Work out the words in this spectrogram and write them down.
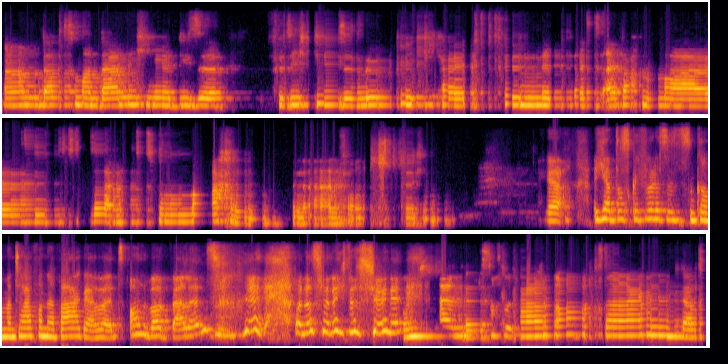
dass man da nicht mehr diese für sich diese Möglichkeit findet, es einfach mal sozusagen zu machen, in Anführungsstrichen. Ja, ich habe das Gefühl, das ist jetzt ein Kommentar von der Waage, aber it's all about balance. Und das finde ich das Schöne. Und ähm, es kann auch sein, dass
